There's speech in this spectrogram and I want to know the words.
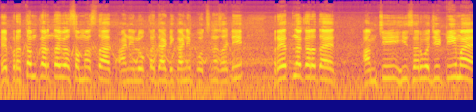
हे प्रथम कर्तव्य समजतात आणि लोक त्या ठिकाणी पोचण्यासाठी प्रयत्न करत आहेत. आमची ही सर्व जी टीम आहे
